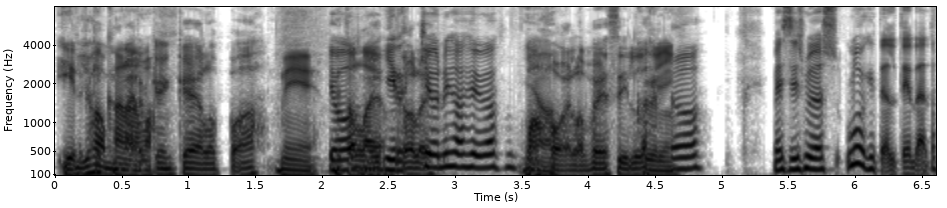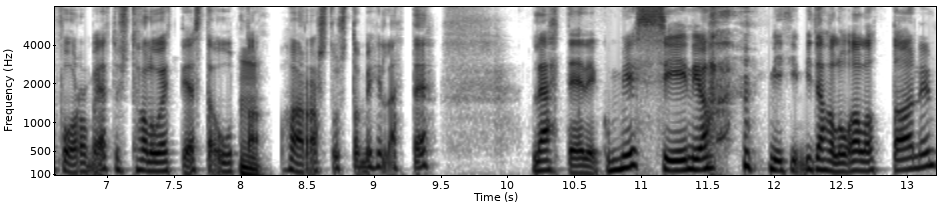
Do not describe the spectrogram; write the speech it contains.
irkkikanava. melkein kelpaa. Niin, Joo, Irkki on ihan hyvä. Pahoilla vesillä. Kyllä. Joo. Me siis myös luokiteltiin näitä foorumeja, että jos haluaa etsiä sitä uutta Mm. harrastusta, mihin lähtee, lähtee niin kuin messiin ja mit- mitä haluaa aloittaa, niin,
